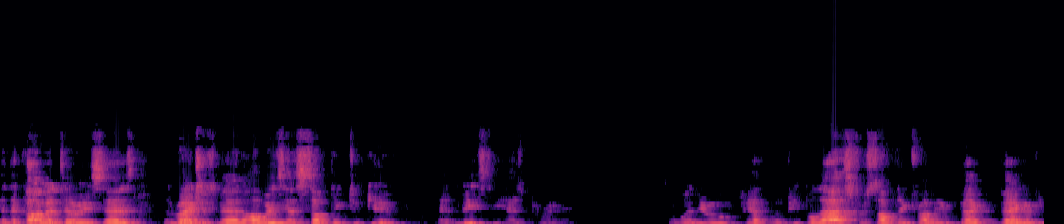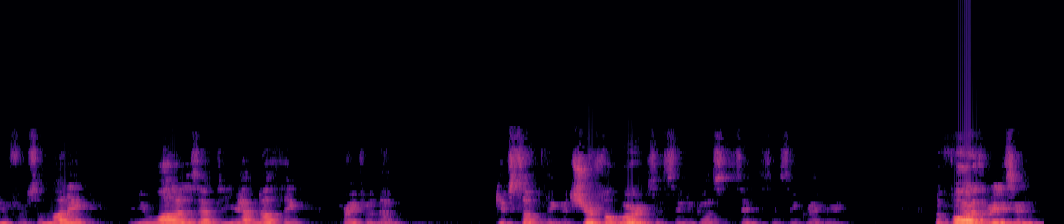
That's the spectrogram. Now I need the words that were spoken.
And the commentary says, The righteous man always has something to give, at least he has prayer. So when you when people ask for something from you, beg beg of you for some money, and your wallet is empty, you have nothing, pray for them. Give something, a cheerful word, says St. Augustine, says St. Gregory. The fourth reason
